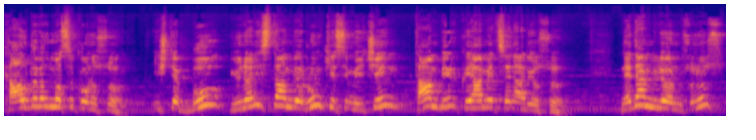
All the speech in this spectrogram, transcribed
kaldırılması konusu. İşte bu Yunanistan ve Rum kesimi için tam bir kıyamet senaryosu. Neden biliyor musunuz?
